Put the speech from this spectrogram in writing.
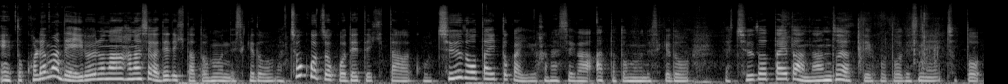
えー、とこれまでいろいろな話が出てきたと思うんですけど、まあ、ちょこちょこ出てきたこう中道体とかいう話があったと思うんですけど、中道体とは何ぞやっていうことをですねちょっと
